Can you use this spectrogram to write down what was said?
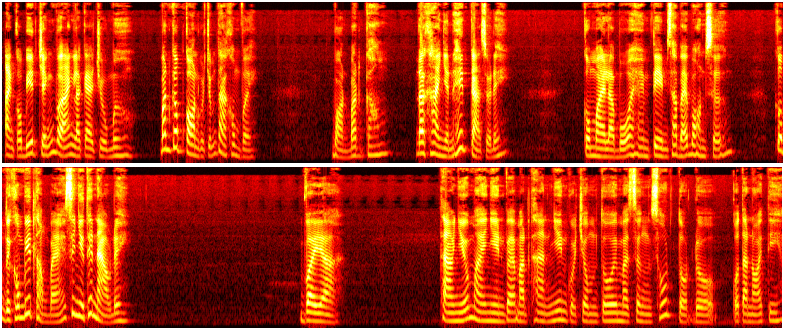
anh có biết chính vợ anh là kẻ chủ mưu, bắt cóc con của chúng ta không vậy? Bọn bắt cóc đã khai nhận hết cả rồi đấy. Cũng may là bố em tìm ra bé Bon sớm. Không thì không biết thằng bé sẽ như thế nào đây. Vậy à? Thảo nhớ mày nhìn về mặt thản nhiên của chồng tôi mà sừng sốt tột độ. Cô ta nói tiếp.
